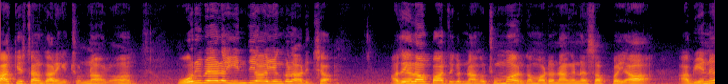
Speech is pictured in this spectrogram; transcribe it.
பாகிஸ்தான்காரங்க சொன்னாலும் ஒருவேளை இந்தியா எங்களை அடித்தா அதையெல்லாம் பார்த்துக்கிட்டு நாங்கள் சும்மா இருக்க மாட்டோம். நாங்கள் என்ன சப்பையா? அப்படின்னு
